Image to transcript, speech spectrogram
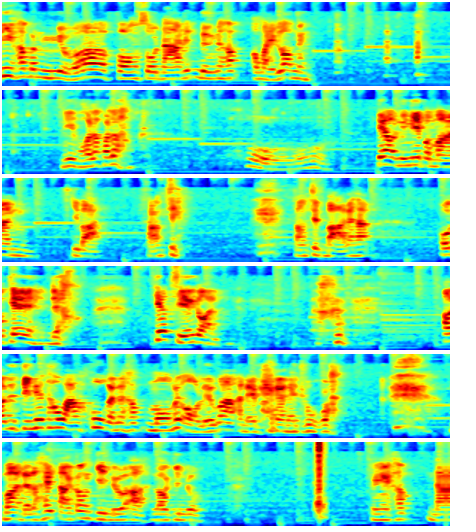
นี่ครับมันมีแบบว่าฟองโซดานิดนึงนะครับ เอาใหม่อีกรอบหนึ่งนี่พอแล้วพอแล้วโอ้โหแก้วนี้นี่ประมาณกี่บาทสามสิบสามสิบบาทนะฮะโอเค เดี๋ยว เทียบเสียงก่อน เอาจริงๆเนี่ยถ้าวางคู่กันนะครับ มองไม่ออกเลยว่าอันไหนแพงอันไหนถูกว่ะ มาเดี๋ยวเราให้ตากล้องกินดูอะลองกินดู เป็นไงครับ น้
